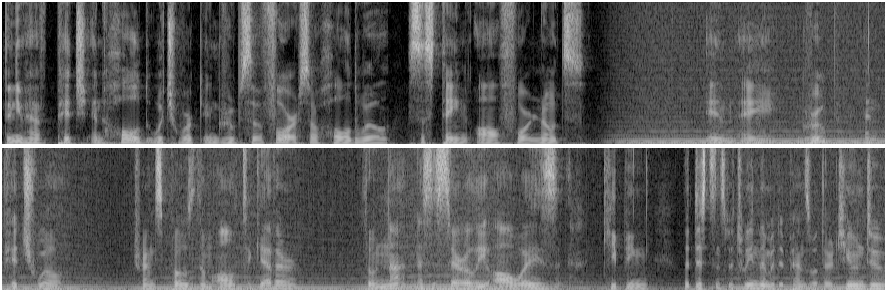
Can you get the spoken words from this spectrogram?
Then you have pitch and hold, which work in groups of four. So hold will sustain all four notes in a group, and pitch will transpose them all together, though not necessarily always keeping the distance between them. It depends what they're tuned to.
